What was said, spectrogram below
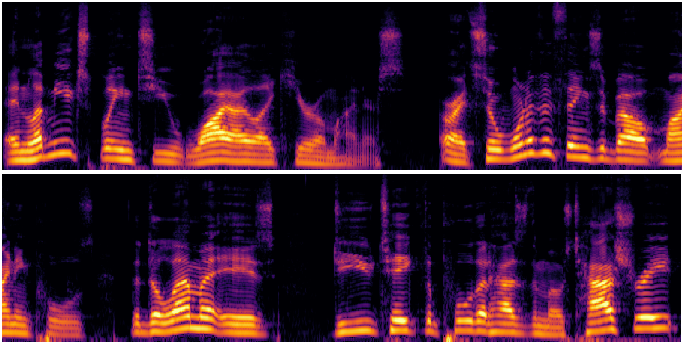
And let me explain to you why I like hero miners. All right, so one of the things about mining pools, the dilemma is do you take the pool that has the most hash rate,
